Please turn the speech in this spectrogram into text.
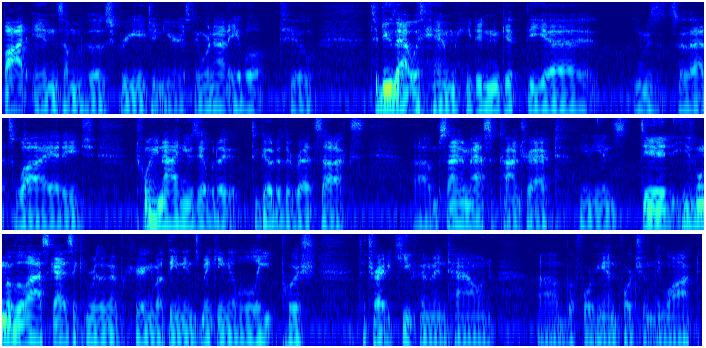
bought in some of those free agent years. They were not able to to do that with him. He didn't get the uh, he was so that's why at age 29 he was able to to go to the Red Sox. Um, sign a massive contract. The Indians did. He's one of the last guys I can really remember hearing about the Indians making a late push to try to keep him in town um, before he unfortunately walked.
